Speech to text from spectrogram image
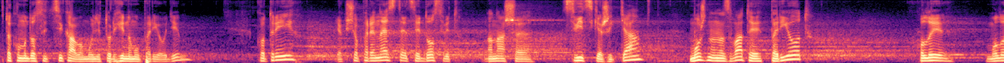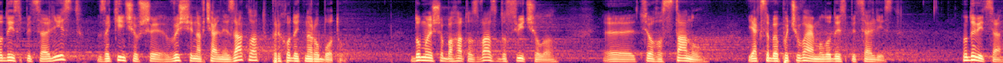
В такому досить цікавому літургійному періоді, котрий, якщо перенести цей досвід на наше світське життя, можна назвати період, коли молодий спеціаліст, закінчивши вищий навчальний заклад, приходить на роботу. Думаю, що багато з вас досвідчило е, цього стану, як себе почуває молодий спеціаліст. Ну, дивіться,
